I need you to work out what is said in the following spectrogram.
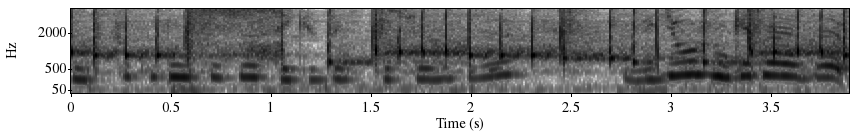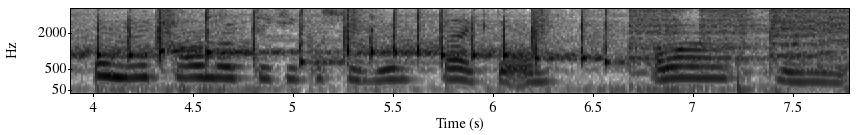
Çünkü çok uzun sürüyor 8 dakika sürdü. Videonun genelde 13-14 dakika sürüyor belki de 10 ama yani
